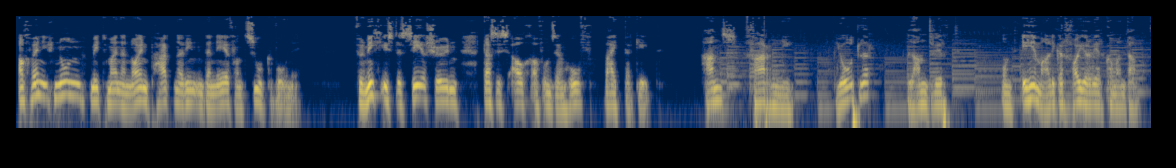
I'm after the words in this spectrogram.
auch wenn ich nun mit meiner neuen Partnerin in der Nähe von Zug wohne. Für mich ist es sehr schön, dass es auch auf unserem Hof weitergeht. Hans Farni, Jodler, Landwirt und ehemaliger Feuerwehrkommandant.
